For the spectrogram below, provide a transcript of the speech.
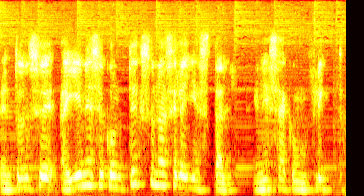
Entonces, ahí en ese contexto nace la gestal, en ese conflicto.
